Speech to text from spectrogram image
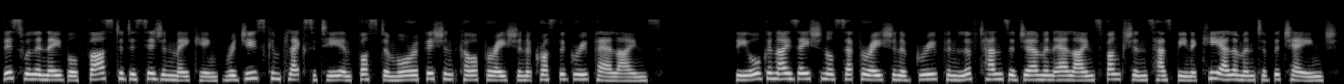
This will enable faster decision making, reduce complexity and foster more efficient cooperation across the group airlines. The organizational separation of Group and Lufthansa German Airlines functions has been a key element of the change.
